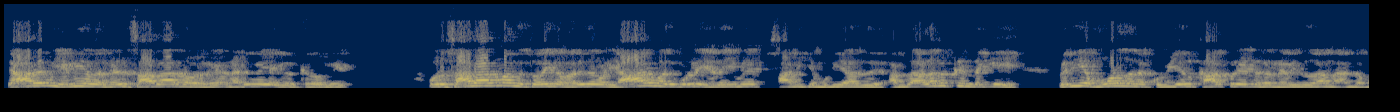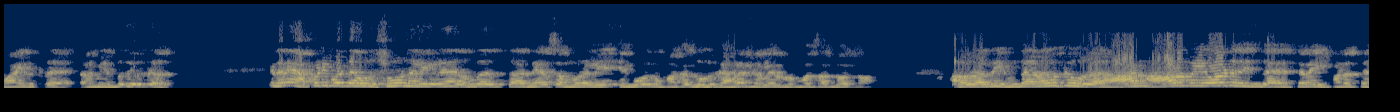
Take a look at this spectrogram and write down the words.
யாரும் எளியவர்கள் சாதாரணவர்கள் நடுநிலையில் இருக்கிறவர்கள் ஒரு சாதாரணமா அந்த துறையில வருகிறவர்கள் யாரும் அதுக்குள்ள எதையுமே சாதிக்க முடியாது. அந்த அளவுக்கு இன்றைக்கு பெரிய மூலதன குவியல் கார்பரேட்டுகள் நிறைந்துதான் அந்த பாய் இருக்கிற நிலைமை என்பது இருக்கிறது. எனவே அப்படிப்பட்ட ஒரு சூழ்நிலையில ரொம்ப த- நேசம் முரளி எங்க ஊருக்கு பக்கத்து ஊருக்கு அரங்கர்ல ரொம்ப சந்தோஷம். அவர் வந்து இந்த அளவுக்கு ஒரு ஆளுமையோடு இந்த திரை படத்தை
